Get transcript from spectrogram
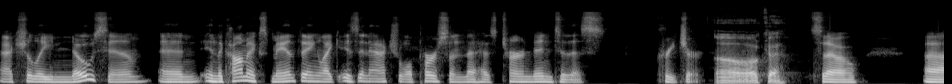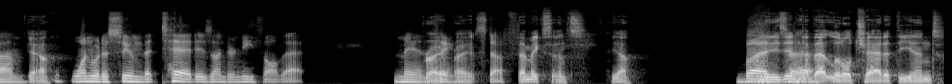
actually knows him and in the comics Man Thing like is an actual person that has turned into this creature. Oh, okay. So um Yeah, one would assume that Ted is underneath all that Man Right, Thing right. stuff. that makes sense. Yeah, but I mean, he did uh, have that little chat at the end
